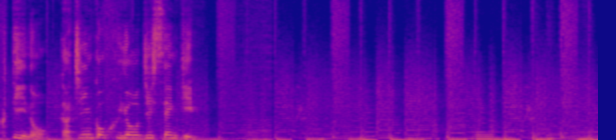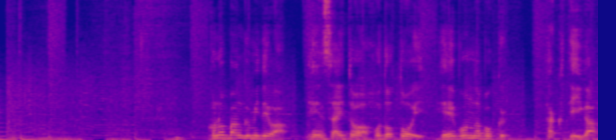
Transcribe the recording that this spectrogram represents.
クティのガチンコ副業実践記。この番組では天才とは程遠い平凡な僕タクティが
